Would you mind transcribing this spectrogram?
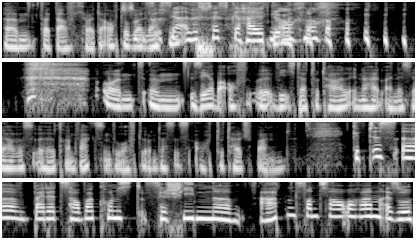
ähm, da darf ich heute auch drüber Stimmt, das ist lachen. ja alles festgehalten Genau. auch noch. Und ähm, sehe aber auch, äh, wie ich da total innerhalb eines Jahres äh, dran wachsen durfte. Und das ist auch total spannend. Gibt es äh, bei der Zauberkunst verschiedene Arten von Zauberern? Also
